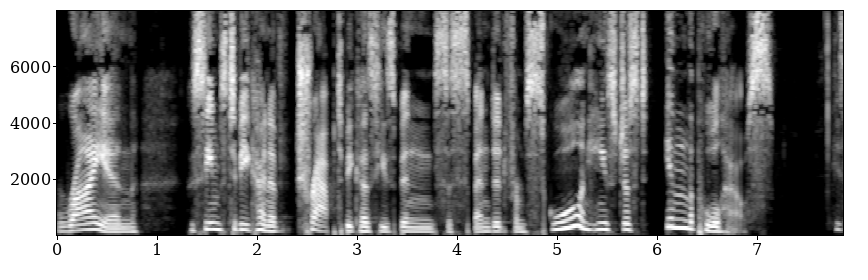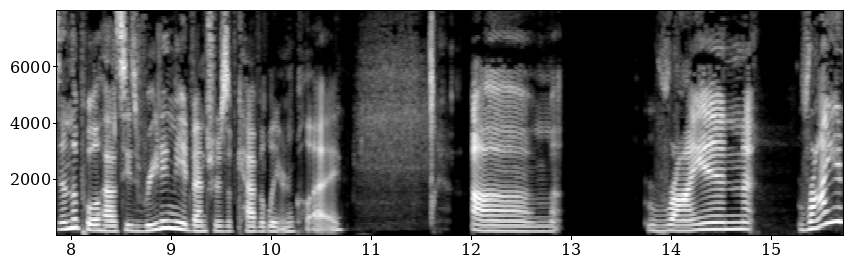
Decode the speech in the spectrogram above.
ryan who seems to be kind of trapped because he's been suspended from school and he's just in the pool house He's in the pool house. He's reading The Adventures of Kavalier and Clay. Um, Ryan Ryan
